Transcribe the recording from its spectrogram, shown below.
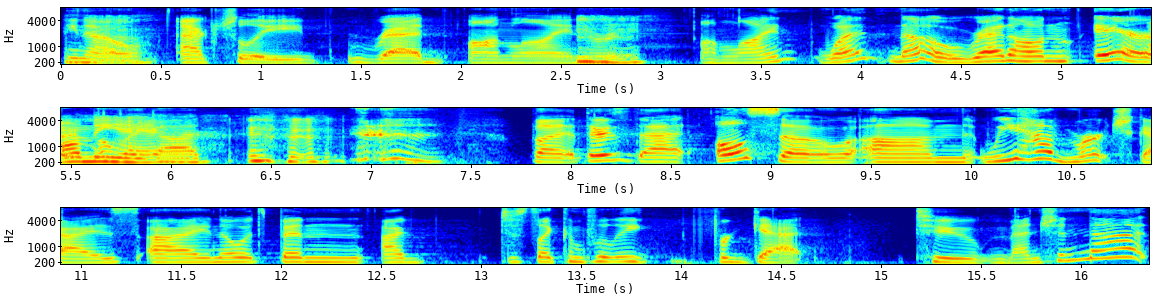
you know, actually read online or online. What? No, read on air. On the oh air. my god. but there's that. Also, um, we have merch, guys. I know it's been I just like completely forget to mention that.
